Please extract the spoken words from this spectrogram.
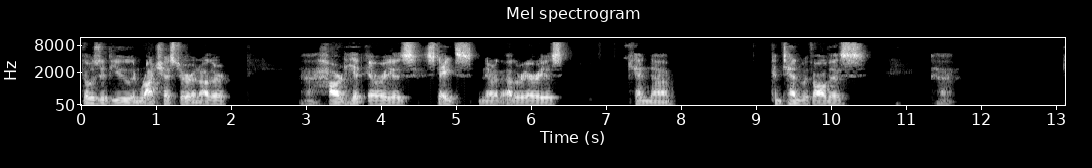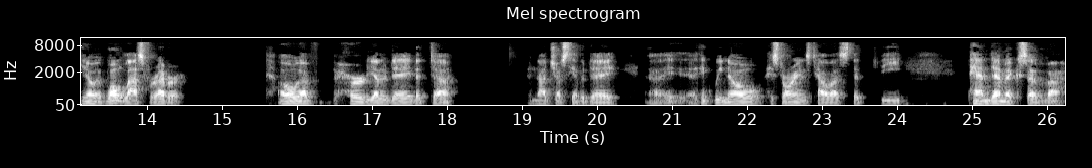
those of you in Rochester and other uh, hard hit areas, states, and other areas can uh, contend with all this. Uh, you know, it won't last forever. Oh, I've heard the other day that, uh, not just the other day, uh, I think we know historians tell us that the pandemics of uh,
